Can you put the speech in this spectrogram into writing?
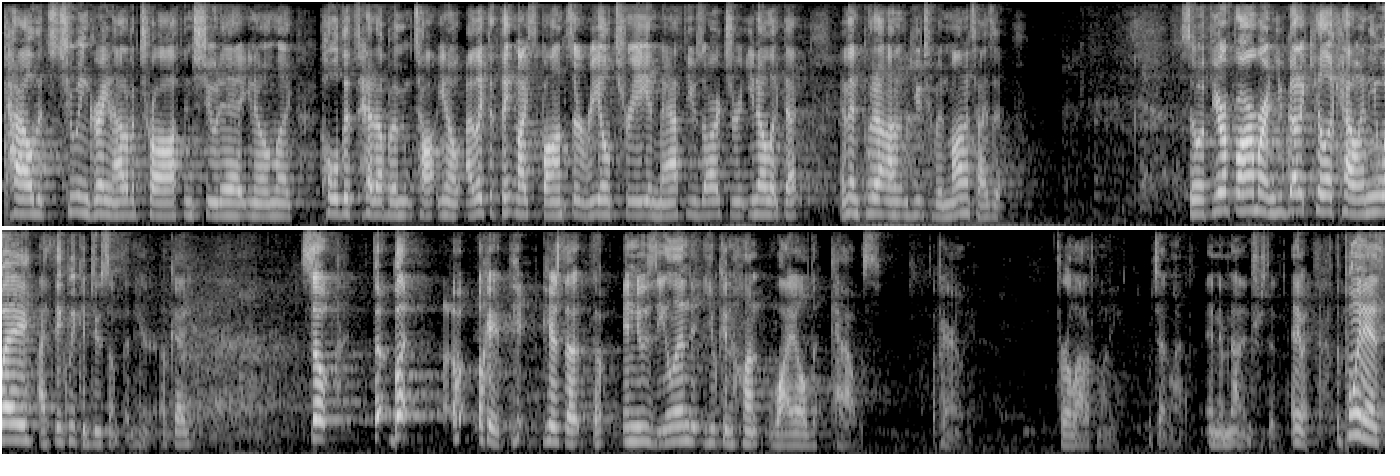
cow that's chewing grain out of a trough and shoot it, you know, and like hold its head up and talk, you know, I like to thank my sponsor, Realtree and Mathews Archery, you know, like that, and then put it on YouTube and monetize it. So if you're a farmer and you've got to kill a cow anyway, I think we could do something here, okay? So, the, but, uh, okay, here's the, the, in New Zealand, you can hunt wild cows, apparently, for a lot of money, which I don't have and am not interested. Anyway, the point is,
